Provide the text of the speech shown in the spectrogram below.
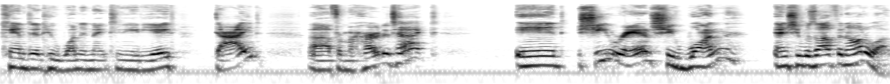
candidate who won in 1988 died uh, from a heart attack, and she ran. She won and she was off in Ottawa.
